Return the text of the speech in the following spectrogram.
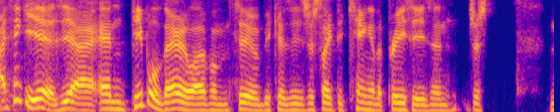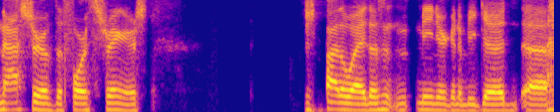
I think he is. Yeah, and people there love him too because he's just like the king of the preseason, just master of the fourth stringers. Just by the way, doesn't mean you're going to be good uh,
